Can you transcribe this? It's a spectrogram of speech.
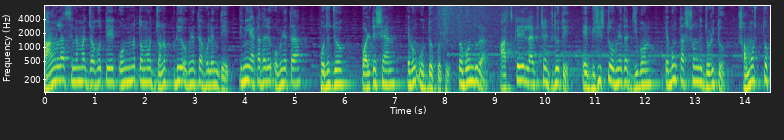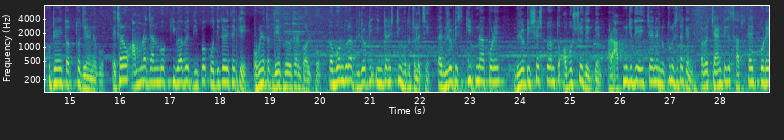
বাংলা সিনেমা জগতের অন্যতম জনপ্রিয় অভিনেতা হলেন দেব। তিনি একাধারে অভিনেতা, প্রযোজক, পলিটিশিয়ান এবং উদ্যোগপতি। তো বন্ধুরা, আজকের এই লাইফস্টাইল ভিডিওতে এই বিশিষ্ট অভিনেতার জীবন এবং তার সঙ্গে জড়িত সমস্ত খুঁটিনাটি তথ্য জেনে নেব। এছাড়াও আমরা জানব কীভাবে দীপক অধিকারী থেকে অভিনেতা দেব হয়ে ওঠার গল্প। তো বন্ধুরা, ভিডিওটি ইন্টারেস্টিং হতে চলেছে, তাই ভিডিওটি স্কিপ না করে ভিডিওটি শেষ পর্যন্ত অবশ্যই দেখবেন। আর আপনি যদি এই চ্যানেলে নতুন এসে থাকেন, তবে চ্যানেলটিকে সাবস্ক্রাইব করে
